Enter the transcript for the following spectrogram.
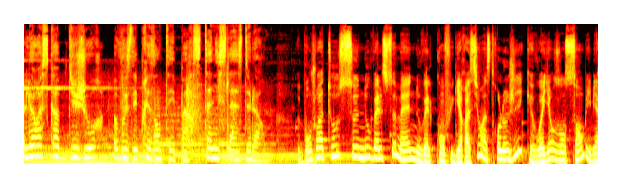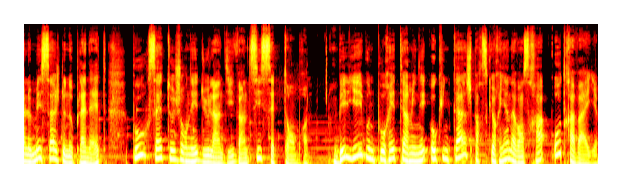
L'horoscope du jour vous est présenté par Stanislas Delorme. Bonjour à tous, nouvelle semaine, nouvelle configuration astrologique. Voyons ensemble eh bien, le message de nos planètes pour cette journée du lundi 26 septembre. Bélier, vous ne pourrez terminer aucune tâche parce que rien n'avancera au travail.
